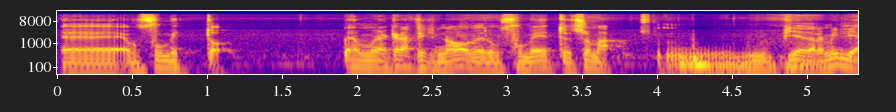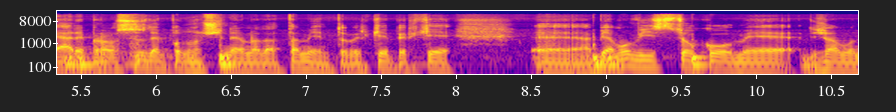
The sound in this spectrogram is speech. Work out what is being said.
eh, è un fumetto, è una graphic novel, un fumetto, insomma, mm, pietra miliare, però allo stesso tempo non ce n'è un adattamento perché? Perché eh, abbiamo visto come, diciamo,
